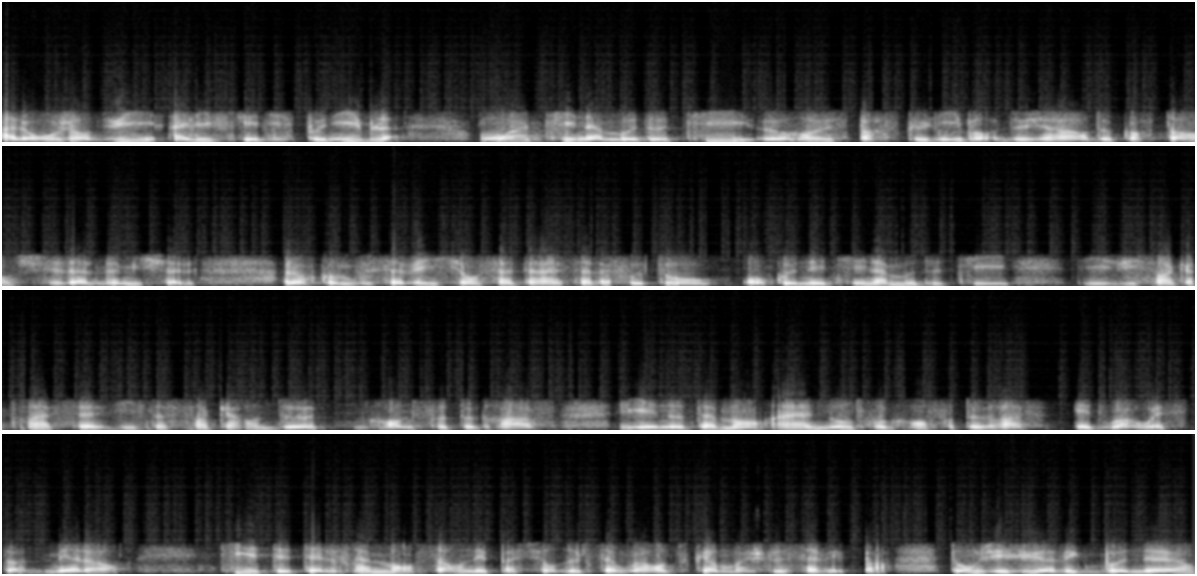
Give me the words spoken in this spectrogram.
Alors aujourd'hui, un livre qui est disponible, moi, Tina Modotti, heureuse parce que libre, de Gérard de Cortance chez Albin Michel. Alors, comme vous savez, si on s'intéresse à la photo, on connaît Tina Modotti, 1896-1942, grande photographe, liée notamment à un autre grand photographe, Edward Weston. Mais alors, qui était-elle vraiment? Ça, on n'est pas sûr de le savoir. En tout cas, moi, je ne le savais pas. Donc, j'ai lu avec bonheur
